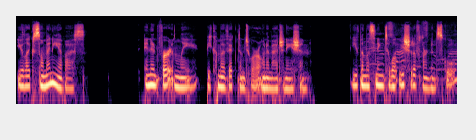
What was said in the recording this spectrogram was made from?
you, like so many of us, inadvertently become a victim to our own imagination? You've been listening to What We Should Have Learned in School.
